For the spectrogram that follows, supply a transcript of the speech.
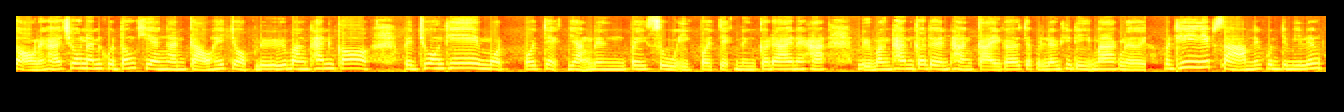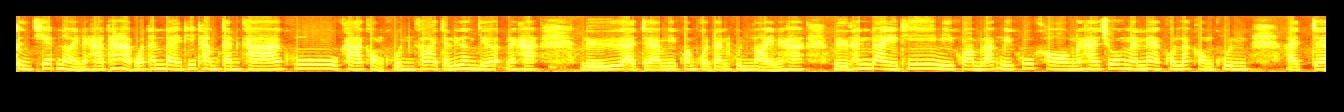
22 นะคะ ช่วงนั้นคุณต้องเคลียร์งานเก่าให้จบ หรือบางท่านก็เป็นช่วงที่หมดโปรเจกต์อย่างหนึ่งไปสู่อีกโปรเจกต์หนึ่งก็ได้นะคะ หรือบางท่านก็เดินทางไกลก็จะเป็นเรื่องที่ดีมากเลย วันที่ 23เนี่ยคุณจะมีเรื่องตึงเครียดหน่อยนะคะ ถ้าหากว่าท่านใดที่ทำการค้าคู่ค้าของคุณเขาอาจจะเรื่องเยอะนะคะ หรืออาจจะมีความกดดันคุณหน่อยนะคะ หรือท่านใดที่มีความรักมีคู่ครองนะคะช่วงนั้นเนี่ยคนรักของคุณอาจจะ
